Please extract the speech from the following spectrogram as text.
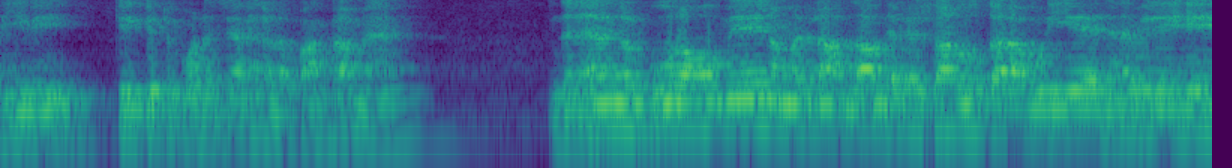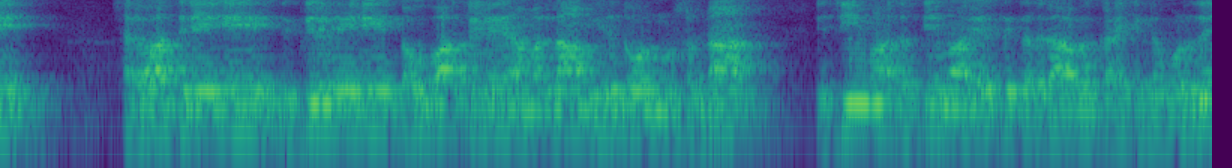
டிவி கிரிக்கெட்டு போன்ற சேனல்களில் பார்க்காம இந்த நேரங்கள் பூராவுமே நம்ம எல்லாம் அல்லாஹ் ஜல்லேஷானு உத்தாராவுடைய நினைவிலேயே செலவாத்திலேயே திக்கிரிலேயே தௌபாக்கிலே நம்ம எல்லாம் இருந்தோம்னு சொன்னால் நிச்சயமா சத்தியமா ஏத்துக்கதிராக கிடைக்கின்ற பொழுது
